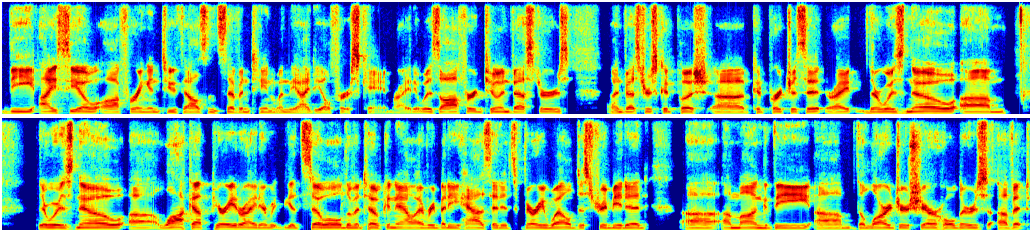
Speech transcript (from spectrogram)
the ICO offering in 2017 when the ideal first came. Right, it was offered to investors. Investors could push, uh, could purchase it. Right, there was no um, there was no uh, lockup period, right? Every, it's so old of a token now. Everybody has it. It's very well distributed uh, among the um, the larger shareholders of it,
